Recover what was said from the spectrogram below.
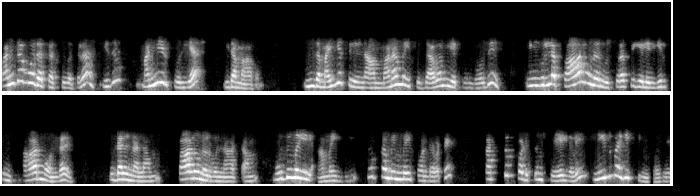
பஞ்சபூத தத்துவத்துல இது மண்ணிற்குரிய இடமாகும். இந்த மையத்தில் நாம் மனம் வைத்து தவம் ஏற்றும் போது இங்குள்ள பாலுணர்வு சுரப்பிகளில் இருக்கும் ஹார்மோன்கள் உடல் நலம் பாலுணர்வு நாட்டம் முதுமையில் அமைதி தூக்கமின்மை போன்றவற்றை கட்டுப்படுத்தும் செயல்களை நிர்வகிக்கின்றது.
